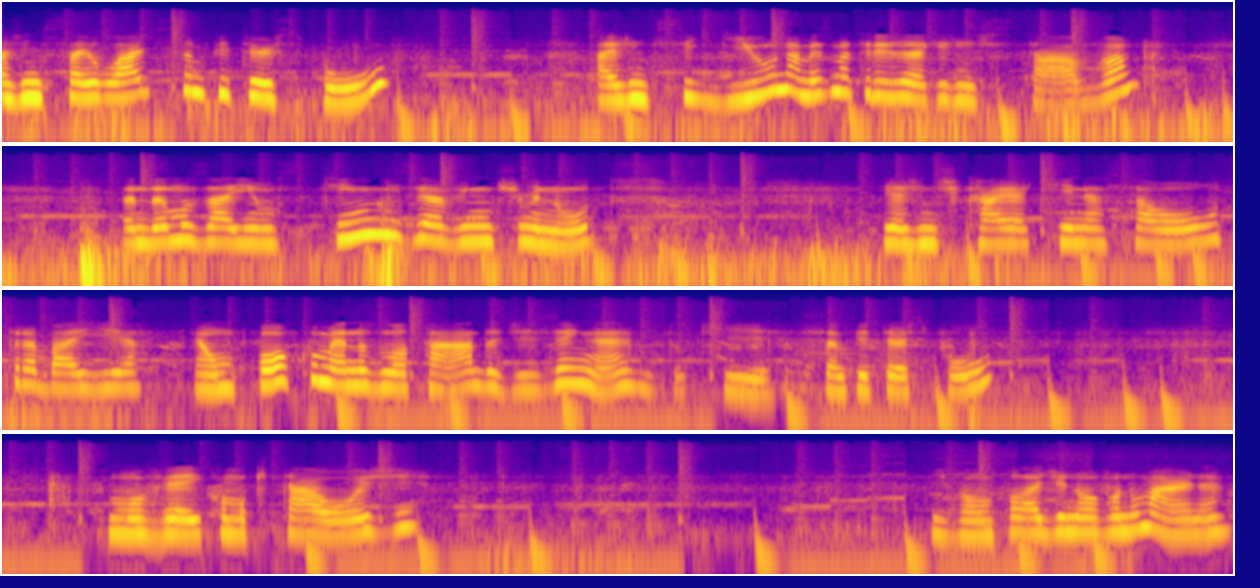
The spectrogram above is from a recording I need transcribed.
A gente saiu lá de St. Peter's Pool. Aí a gente seguiu na mesma trilha que a gente estava. Andamos aí uns 15 a 20 minutos. E a gente cai aqui nessa outra baía. É um pouco menos lotada, dizem, né? Do que St. Peter's Pool. Vamos ver aí como que tá hoje. E vamos pular de novo no mar, né?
